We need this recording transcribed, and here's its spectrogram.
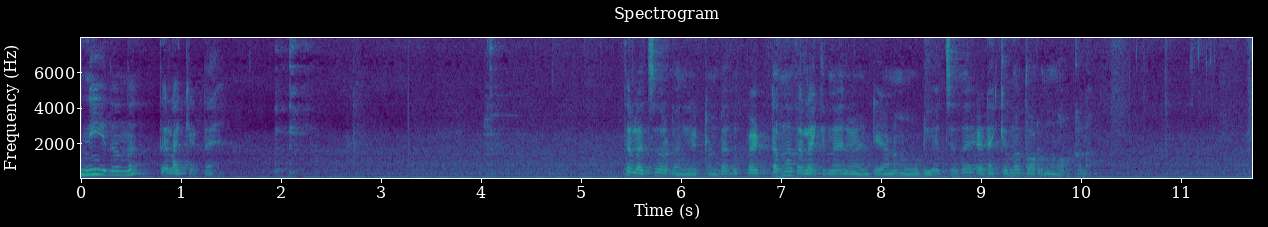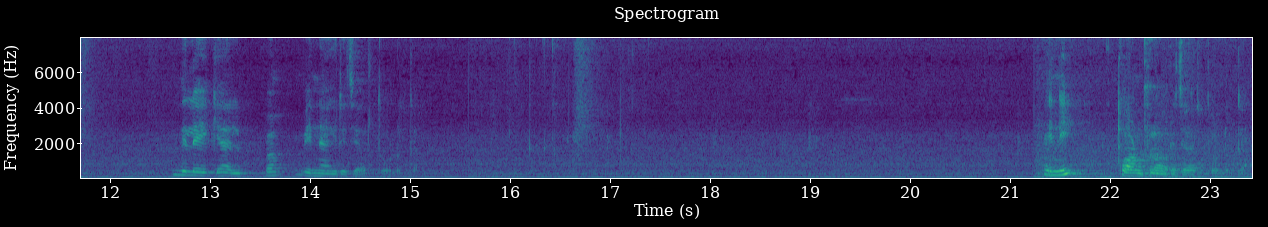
ഇനി ഇതൊന്ന് തിളയ്ക്കട്ടെ. തിളച്ച് തുടങ്ങിയിട്ടുണ്ട്. അത് പെട്ടെന്ന് തിളയ്ക്കുന്നതിന് വേണ്ടിയാണ് മൂടി വെച്ചത്. ഇടയ്ക്കൊന്ന് തുറന്ന് നോക്കണം. ഇതിലേക്ക് അല്പം വിനാഗിരി ചേർത്ത് കൊടുക്കാം. ഇനി കോൺഫ്ലവർ ചേർത്ത് കൊടുക്കാം.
